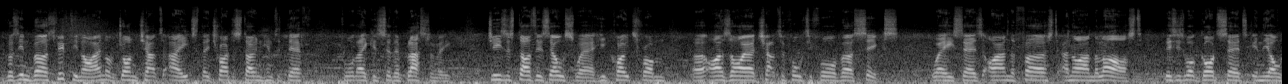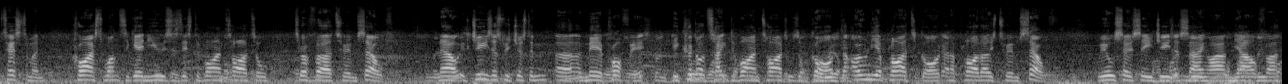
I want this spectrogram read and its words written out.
because in verse 59 of John chapter 8, they tried to stone him to death for what they considered blasphemy. Jesus does this elsewhere. He quotes from uh, Isaiah chapter 44 verse 6 where he says, I am the first and I am the last. This is what God said in the Old Testament. Christ once again uses this divine title to refer to himself. Now, if Jesus was just a, uh, a mere prophet, he could not take divine titles of God that only apply to God and apply those to himself. We also see Jesus saying, I am the Alpha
